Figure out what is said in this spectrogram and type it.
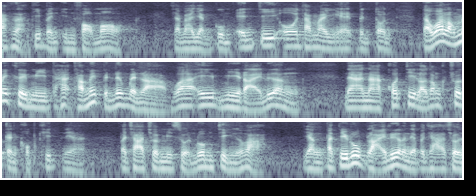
ลักษณะที่เป็น informal ใช่ไหมอย่างกลุ่ม NGO ทำอะไรอย่างเงี้ยเป็นต้น แต่ว่าเราไม่เคยมีทำให้เป็นเรื่องเป็นราวว่ามีหลายเรื่องในอนาคตที่เราต้องช่วยกันคบคิดเนี่ยประชาชนมีส่วนร่วมจริงหรือเปล่าอย่างปฏิรูปหลายเรื่องเนี่ยประชาชน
